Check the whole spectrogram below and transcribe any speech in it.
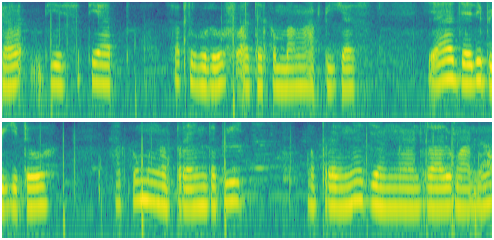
ya di setiap satu huruf ada kembang api guys. Ya jadi begitu. Aku mengeprank tapi ngepranknya jangan terlalu nganu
